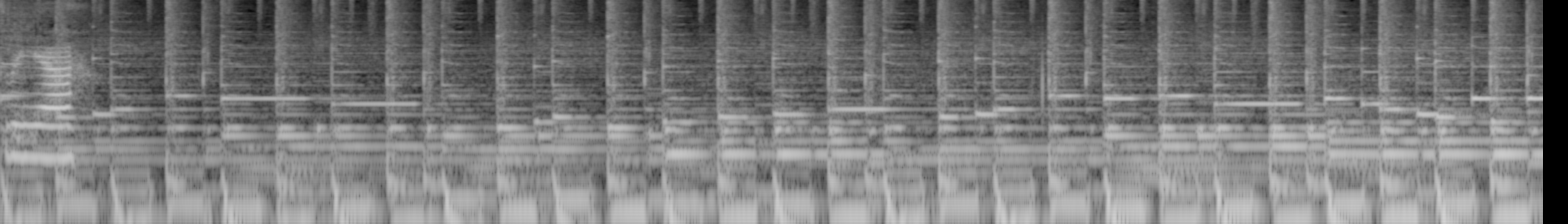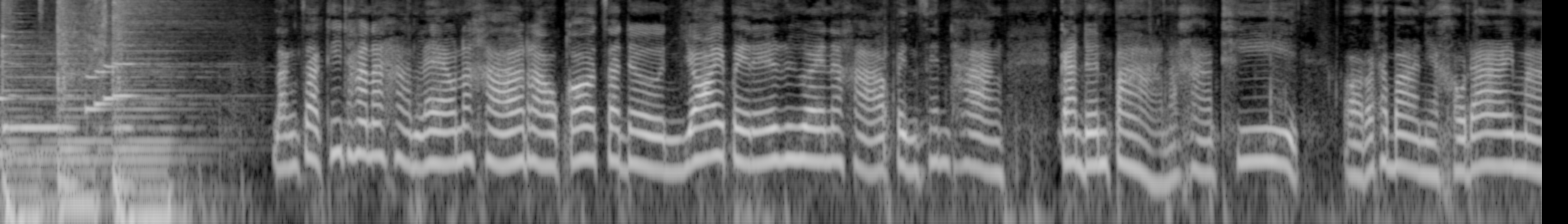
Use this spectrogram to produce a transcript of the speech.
เตรีย หลังจากที่ทานอาหารแล้วนะคะ เราก็จะเดินย่อยไปเรื่อยๆนะคะ เป็นเส้นทางการเดินป่านะคะที่รัฐบาลเนี่ยเขาได้มา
